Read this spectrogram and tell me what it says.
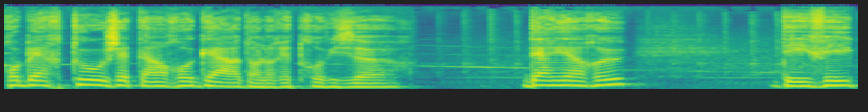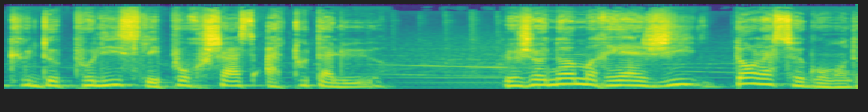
Roberto jette un regard dans le rétroviseur. Derrière eux, des véhicules de police les pourchassent à toute allure. Le jeune homme réagit dans la seconde.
